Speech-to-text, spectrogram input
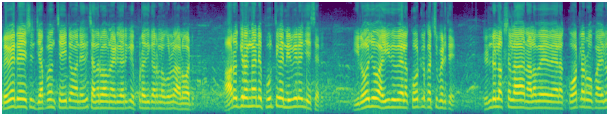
ప్రైవేటైజేషన్ జపం చేయటం అనేది చంద్రబాబు నాయుడు గారికి ఎప్పుడు అధికారంలో కూడా అలవాటు. ఆరోగ్య రంగాన్ని పూర్తిగా నిర్వీర్యం చేశారు. ఈరోజు ఐదు వేల కోట్లు ఖర్చు పెడితే రెండు లక్షల నలభై వేల కోట్ల రూపాయలు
